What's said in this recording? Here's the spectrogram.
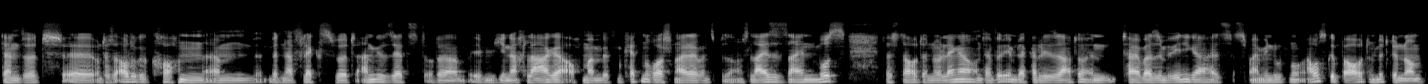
Dann wird äh, und das Auto gekrochen, ähm, mit einer Flex wird angesetzt oder eben je nach Lage auch mal mit einem Kettenrohrschneider, wenn es besonders leise sein muss. Das dauert dann nur länger und dann wird eben der Katalysator in teilweise weniger als zwei Minuten ausgebaut und mitgenommen.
